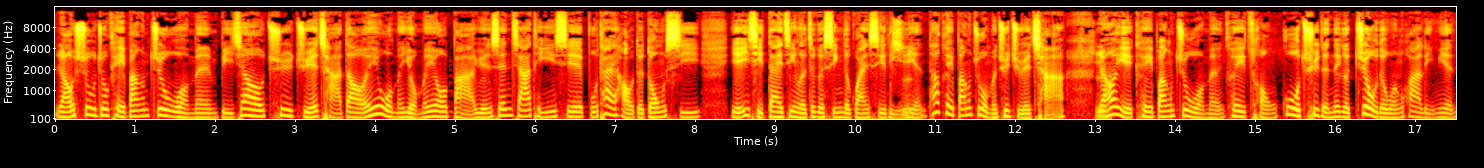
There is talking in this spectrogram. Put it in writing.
饶恕就可以帮助我们比较去觉察到，诶，我们有没有把原生家庭一些不太好的东西也一起带进了这个新的关系里面？它可以帮助我们去觉察，然后也可以帮助我们可以从过去的那个旧的文化里面。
